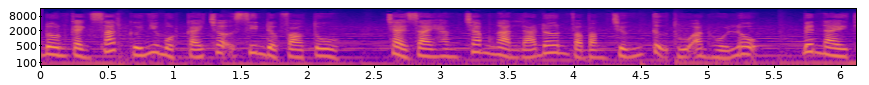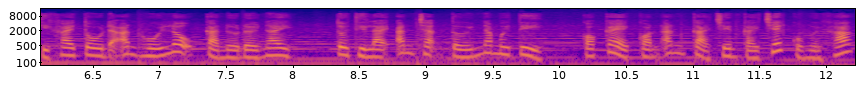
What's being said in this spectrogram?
Đồn cảnh sát cứ như một cái chợ xin được vào tù, trải dài hàng trăm ngàn lá đơn và bằng chứng tự thú ăn hối lộ. Bên này thì khai tôi đã ăn hối lộ cả nửa đời nay, tôi thì lại ăn chặn tới 50 tỷ, có kẻ còn ăn cả trên cái chết của người khác.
